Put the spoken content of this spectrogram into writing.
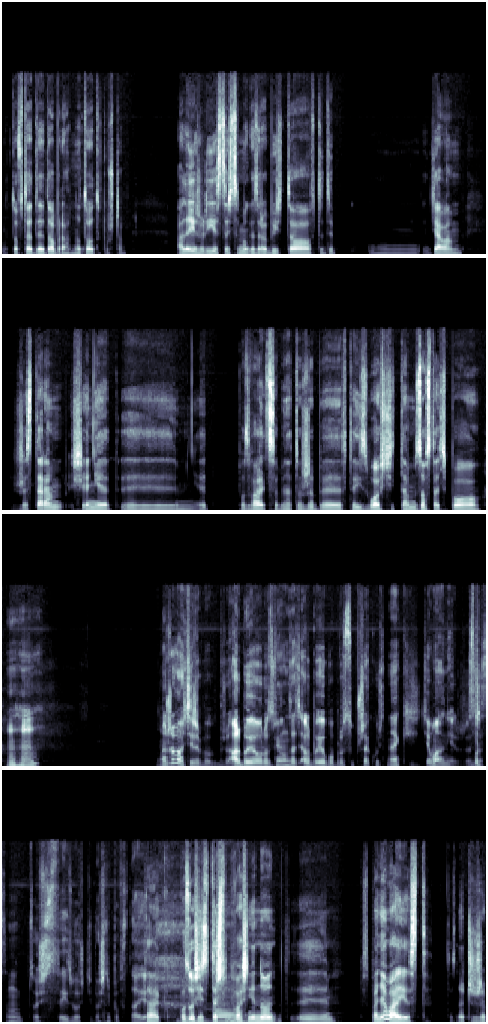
no to wtedy dobra, no to odpuszczam ale jeżeli jest coś, co mogę zrobić, to wtedy mm, działam. Że staram się nie, y, nie pozwalać sobie na to, żeby w tej złości tam zostać, bo. Mhm. No, że właśnie, że, że, albo ją rozwiązać, albo ją po prostu przekuć na jakieś działanie, że bo, czasem coś z tej złości właśnie powstaje. Tak, bo złość jest no. też właśnie, no, y, wspaniała jest. To znaczy, że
